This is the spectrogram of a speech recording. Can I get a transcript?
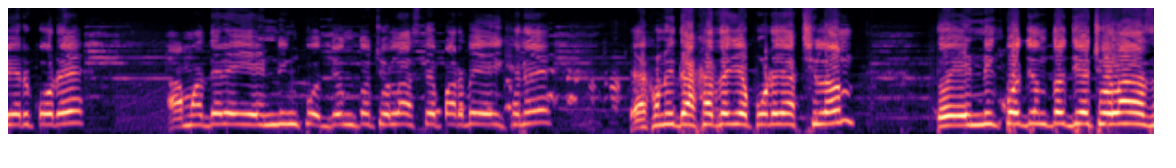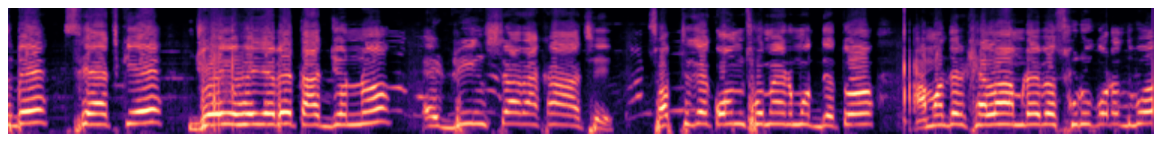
বের করে আমাদের এই এন্ডিং পর্যন্ত চলে আসতে পারবে এইখানে। এখনই দেখা থেকে পড়ে যাচ্ছিলাম। তো এন্ডিং পর্যন্ত যে চলে আসবে, সে আজকে জয়ী হয়ে যাবে। তার জন্য এই ড্রিঙ্কসটা রাখা আছে। সব থেকে কম সময়ের মধ্যে তো আমাদের খেলা আমরা এবার শুরু করে দেবো।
